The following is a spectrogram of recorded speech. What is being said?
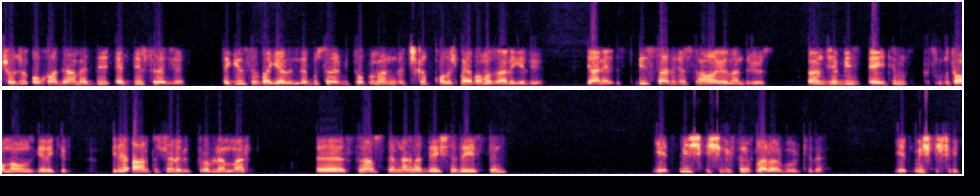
çocuk okula devam ettiği, ettiği sürece 8. sınıfa geldiğinde bu sefer bir toplum önünde çıkıp konuşma yapamaz hale geliyor. Yani biz sadece sınava yönlendiriyoruz. Önce biz eğitim kısmını tamamlamamız gerekir. Bir de artı şöyle bir problem var. Ee, sınav sistemi ne kadar değişti değişsin 70 kişilik sınıflar var bu ülkede. 70 kişilik.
